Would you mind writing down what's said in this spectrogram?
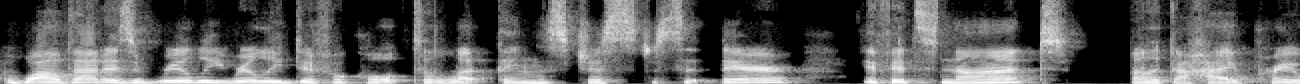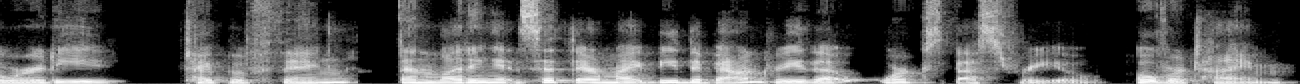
while that is really, really difficult to let things just sit there, if it's not uh, like a high priority type of thing, then letting it sit there might be the boundary that works best for you over time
